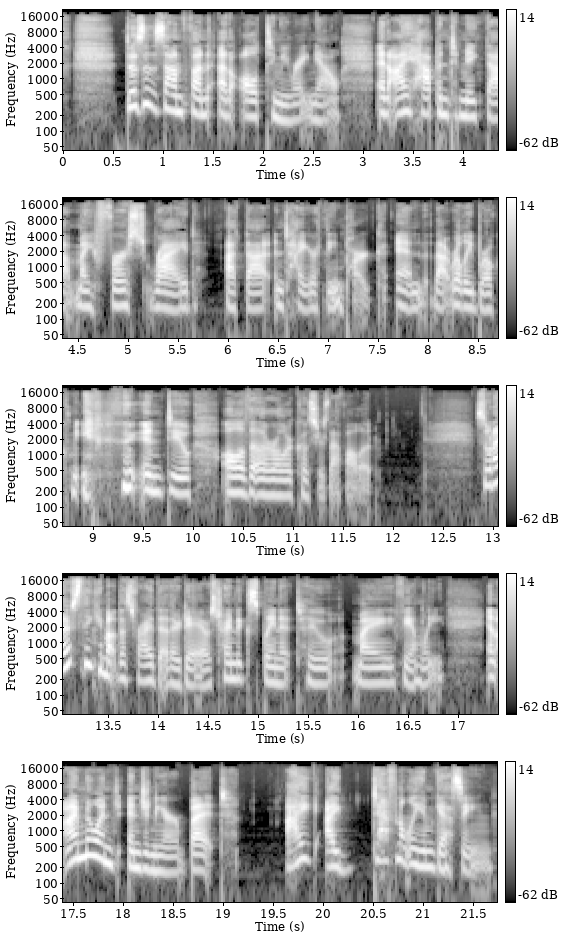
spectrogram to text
Doesn't sound fun at all to me right now. And I happened to make that my first ride at that entire theme park. And that really broke me into all of the other roller coasters that followed. So, when I was thinking about this ride the other day, I was trying to explain it to my family. And I'm no en- engineer, but I, I definitely am guessing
